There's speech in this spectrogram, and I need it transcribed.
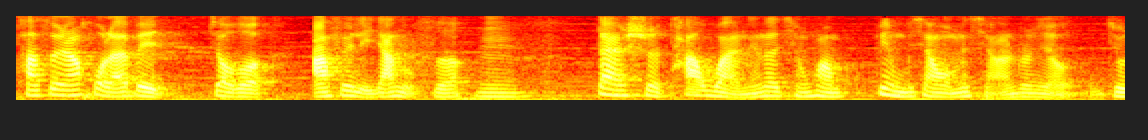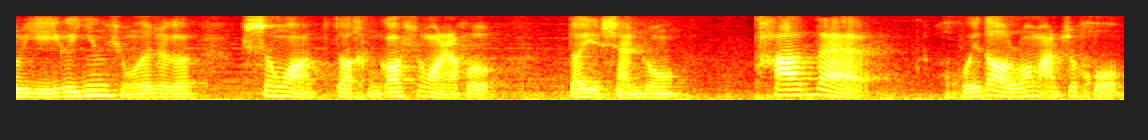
他虽然后来被叫做阿非里加努斯，嗯，但是他晚年的情况并不像我们想象中有，就是以一个英雄的这个声望得到很高声望，然后得以善终。他在回到罗马之后，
